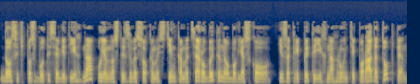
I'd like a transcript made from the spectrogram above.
досить позбутися від їх дна у ємності з високими стінками. Це робити не обов'язково і закріпити їх на ґрунті порада топ-10.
